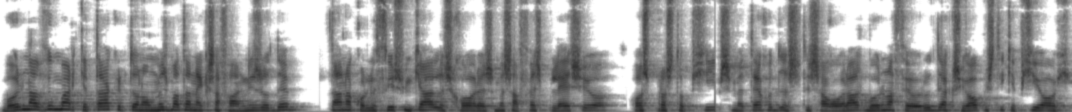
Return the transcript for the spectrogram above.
Μπορεί να δούμε αρκετά κρυπτονομίσματα να εξαφανίζονται αν ακολουθήσουν και άλλες χώρες με σαφές πλαίσιο ως προς το ποιοι συμμετέχοντες της αγοράς μπορούν να θεωρούνται αξιόπιστοι και ποιοι όχι.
